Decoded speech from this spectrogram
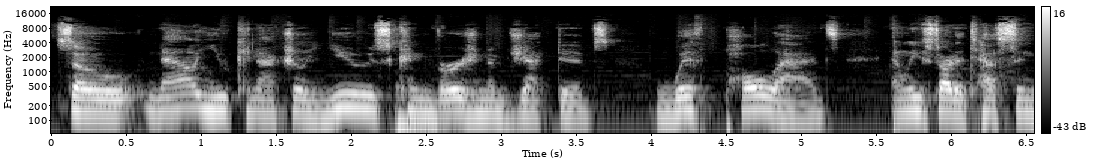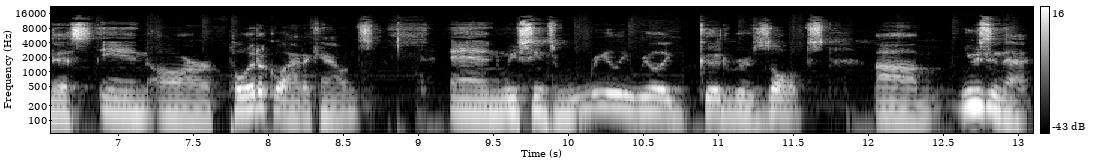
So now you can actually use conversion objectives with poll ads. And we've started testing this in our political ad accounts. And we've seen some really, really good results um, using that,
